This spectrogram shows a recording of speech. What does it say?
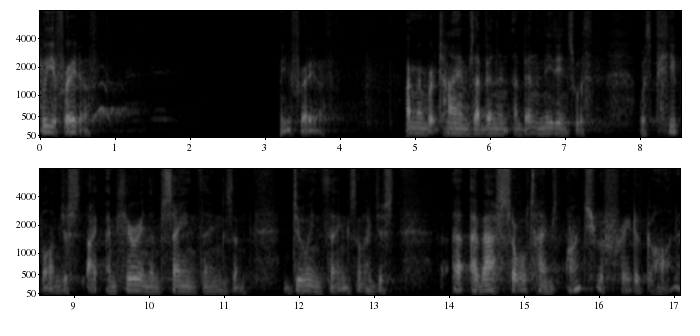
Who are you afraid of? Who are you afraid of? I remember at times I've been in, I've been in meetings with, with people. I'm just I, I'm hearing them saying things and doing things, and I just I've asked several times, aren't you afraid of God?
